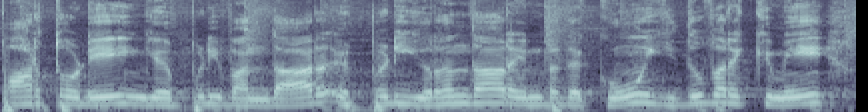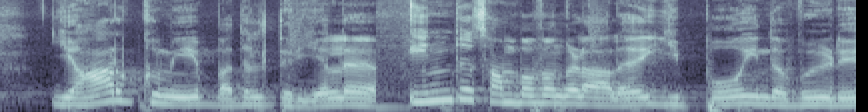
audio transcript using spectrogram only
பார்த்தோடே இங்க எப்படி வந்தார் எப்படி இறந்தார் என்பதற்கும் இதுவரைக்குமே யாருக்குமே பதில் தெரியல. இந்த சம்பவங்களால இப்போ இந்த வீடு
